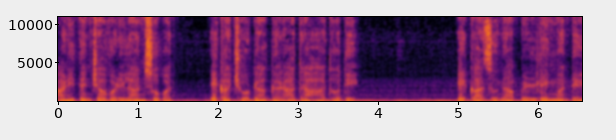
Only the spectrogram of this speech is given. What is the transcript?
आणि त्यांच्या वडिलांसोबत एका छोट्या घरात राहत होती. एका जुन्या बिल्डिंगमध्ये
